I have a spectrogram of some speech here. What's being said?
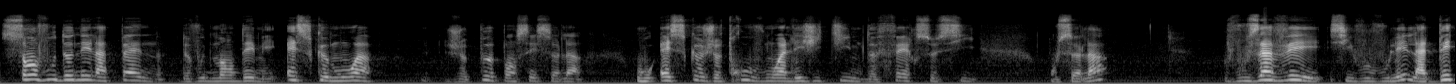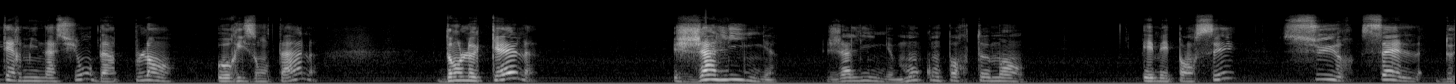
sans vous donner la peine de vous demander mais est-ce que moi je peux penser cela? Ou est-ce que je trouve moi légitime de faire ceci? Ou cela Vous avez, si vous voulez, la détermination d'un plan horizontal dans lequel j'aligne, mon comportement et mes pensées sur celles de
